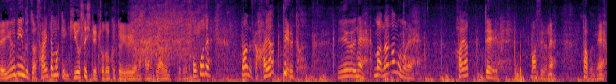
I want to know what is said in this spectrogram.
えー、郵便物は埼玉県清瀬市で届くというような話があるんですけど、そこで、なんですか、流行ってるというね、まあ長野もね、流行ってますよね。多分ね、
